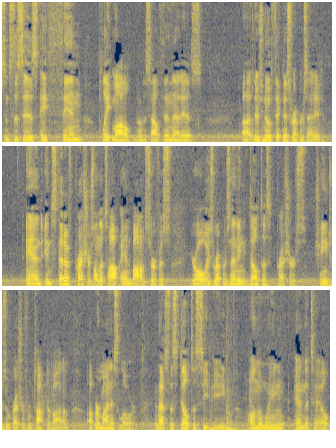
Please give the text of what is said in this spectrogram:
Since this is a thin plate model, notice how thin that is. Uh, there's no thickness represented. And instead of pressures on the top and bottom surface, you're always representing delta pressures, changes in pressure from top to bottom, upper minus lower. And that's this delta CP on the wing and the tail.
